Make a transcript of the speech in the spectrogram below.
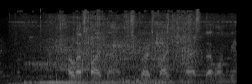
Oh, that's five down. I'm surprised five can last that long being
